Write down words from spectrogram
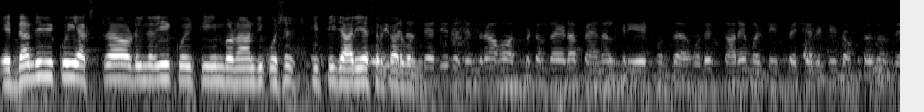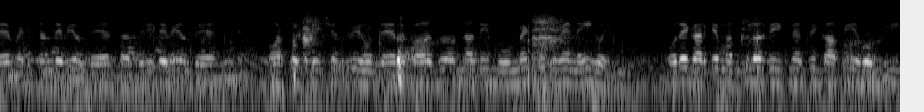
ਇਦਾਂ ਦੀ ਵੀ ਕੋਈ ਐਕਸਟਰਾ ਆਰਡੀਨਰੀ ਕੋਈ ਟੀਮ ਬਣਾਉਣ ਦੀ ਕੋਸ਼ਿਸ਼ ਕੀਤੀ ਜਾ ਰਹੀ ਹੈ ਸਰਕਾਰ ਵੱਲੋਂ? ਦੱਸਿਆ ਜੀ ਰਜਿੰਦਰਾ ਹਸਪੀਟਲ ਦਾ ਜਿਹੜਾ ਪੈਨਲ ਕ੍ਰੀਏਟ ਹੁੰਦਾ ਹੈ ਉਹਦੇ 'ਚ ਸਾਰੇ ਮਲਟੀ ਸਪੈਸ਼ਲਿਟੀ ਡਾਕਟਰਸ ਹੁੰਦੇ ਆ ਮੈਡੀਸਨ ਦੇ ਵੀ ਹੁੰਦੇ ਆ ਸਰਜਰੀ ਦੇ ਵੀ ਹੁੰਦੇ ਆ ਆਰਥੋਪੈਡਿਸ਼ੀਅਨਸ ਵੀ ਹੁੰਦੇ ਆ ਬਿਕਾਜ਼ ਉਹਨਾਂ ਦੀ ਮੂਵਮੈਂਟ ਵੀ ਜਿਵੇਂ ਨਹੀਂ ਹੋਈ ਉਹਦੇ ਕਰਕੇ ਮਸਕੂਲਰ ਵੀਕਨੈਸ ਵੀ ਕਾਫੀ ਹੋ ਗਈ।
